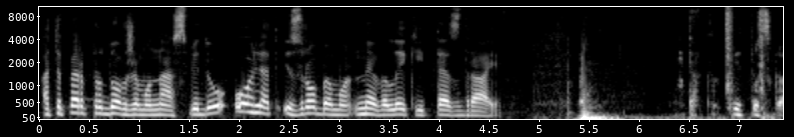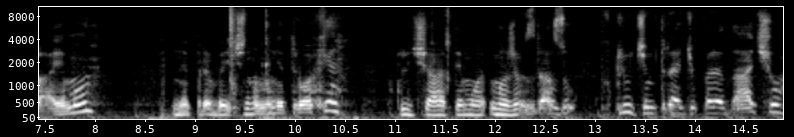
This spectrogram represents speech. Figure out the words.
А тепер продовжимо наш відеоогляд і зробимо невеликий тест-драйв. Так, відпускаємо. Непривично мені трохи. Включати мо- може зразу включимо третю передачу.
